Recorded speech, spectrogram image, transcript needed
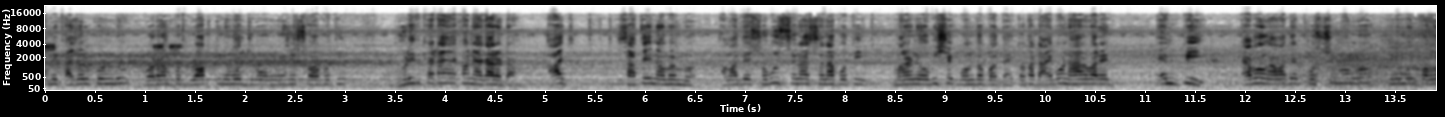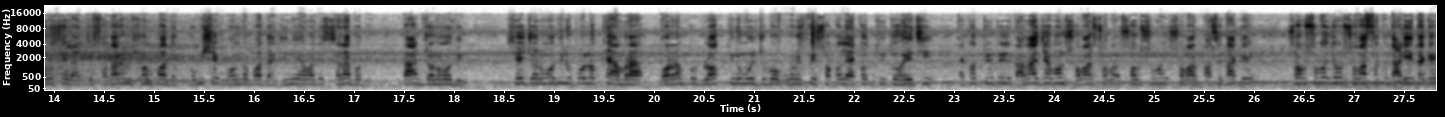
আমি কাজল কুণ্ডু বলরামপুর ব্লক তৃণমূল যুব কংগ্রেসের সভাপতি। ঘড়ির কাটায় এখন এগারোটা। আজ সাতই নভেম্বর আমাদের সবুজ সেনার সেনাপতি মাননীয় অভিষেক বন্দ্যোপাধ্যায় তথা ডায়মন্ড হারবারের এমপি এবং আমাদের পশ্চিমবঙ্গ তৃণমূল কংগ্রেসের রাজ্যের সাধারণ সম্পাদক অভিষেক বন্দ্যোপাধ্যায়, যিনি আমাদের সেনাপতি, তার জন্মদিন। সেই জন্মদিন উপলক্ষে আমরা বহরমপুর ব্লক তৃণমূল যুব কংগ্রেস থেকে সকলে একত্রিত হয়েছি। একত্রিত হয়ে দাদা যেমন সবার সবার সবসময় সবার পাশে থাকে, সবসময় যেমন সবার সাথে দাঁড়িয়ে থাকে,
